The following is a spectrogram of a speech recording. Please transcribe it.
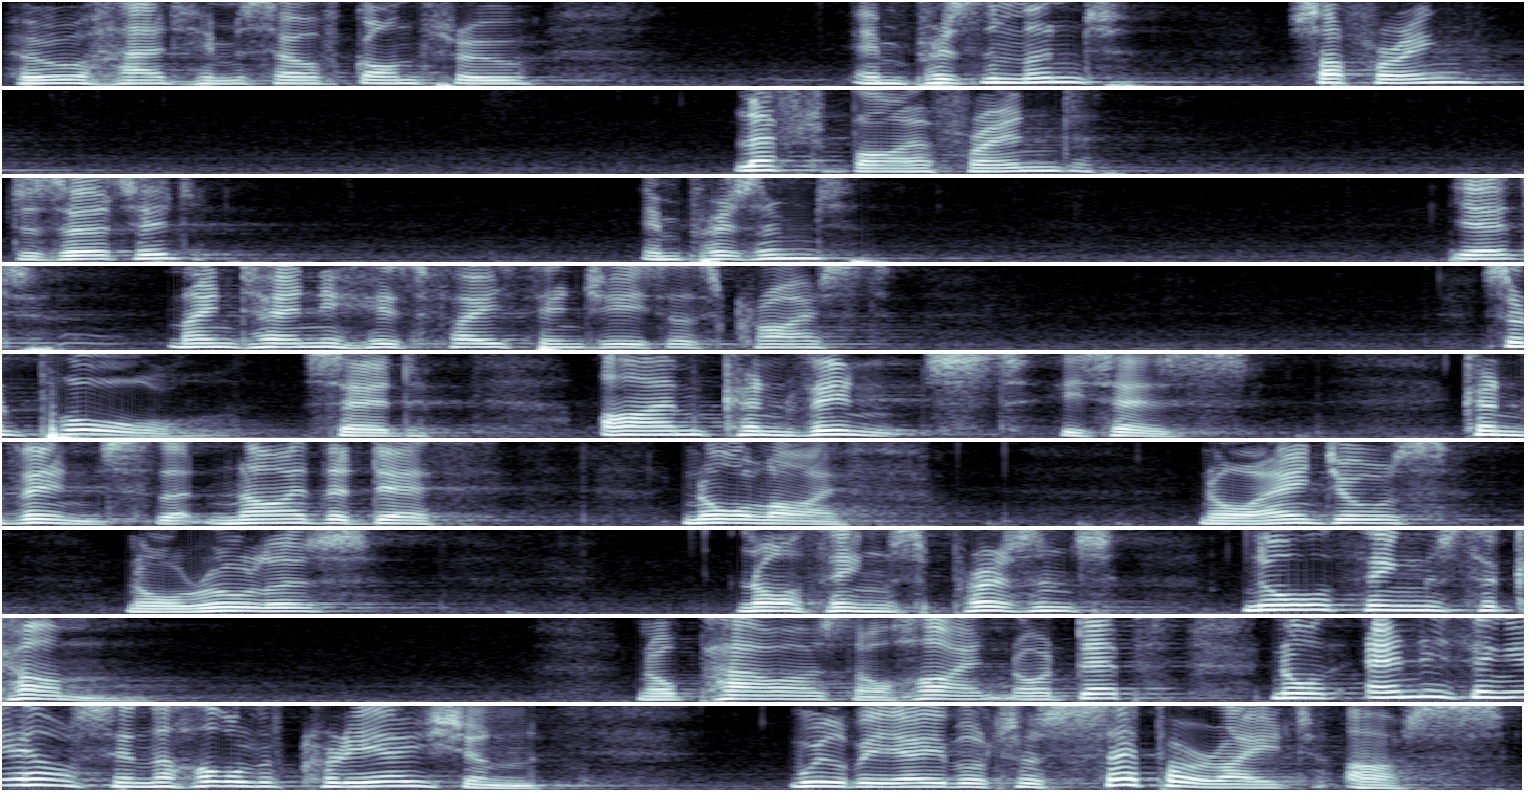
who had himself gone through imprisonment, suffering, left by a friend, deserted, imprisoned, yet maintaining his faith in Jesus Christ. St. Paul said, I'm convinced, he says, convinced that neither death nor life nor angels, nor rulers, nor things present, nor things to come, nor powers, nor height, nor depth, nor anything else in the whole of creation will be able to separate us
